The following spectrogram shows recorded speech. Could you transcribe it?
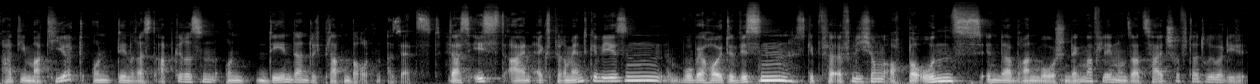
hat die markiert und den Rest abgerissen und den dann durch Plattenbauten ersetzt. Das ist ein Experiment gewesen, wo wir heute wissen, es gibt Veröffentlichungen auch bei uns in der Brandenburgischen Denkmalpflege, in unserer Zeitschrift darüber, die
